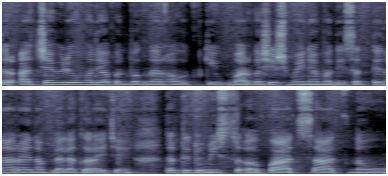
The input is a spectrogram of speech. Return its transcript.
तर आजच्या व्हिडिओमध्ये आपण बघणार आहोत की मार्गशीर्ष महिन्यामध्ये सत्यनारायण आपल्याला करायचे आहे. तर ते तुम्ही स पाच सात नऊ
